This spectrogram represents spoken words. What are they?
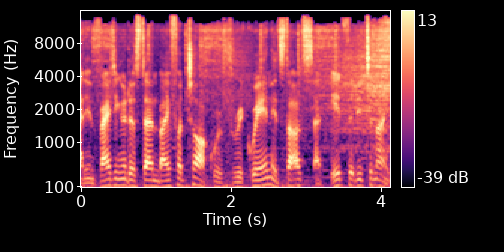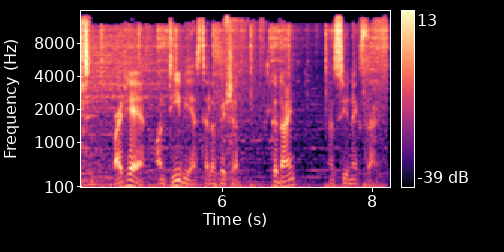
and inviting you to stand by for Talk with Rick Wayne. It starts at 8.30 tonight, right here on DBS Television. Good night, and see you next time.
